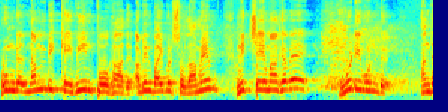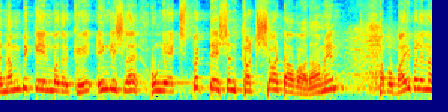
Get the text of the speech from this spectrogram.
உங்கள் நம்பிக்கை வீண் போகாது அப்படின்னு பைபிள் சொல்றாமே நிச்சயமாகவே முடிவுண்டு. அந்த நம்பிக்கை என்பதற்கு இங்கிலீஷில் உங்க எக்ஸ்பெக்டேஷன் கட் ஷார்ட் ஆகாது ஆமேன். அப்போ பைபிள் என்ன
